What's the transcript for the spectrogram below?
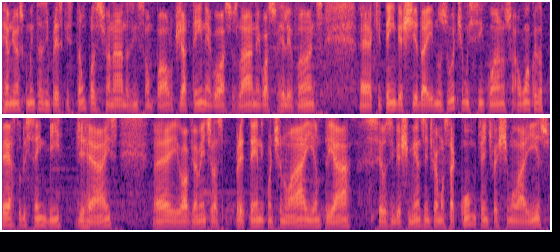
Reuniões com muitas empresas que estão posicionadas em São Paulo, que já têm negócios lá, negócios relevantes, é, que têm investido aí nos últimos cinco anos alguma coisa perto dos 100 bi de reais. É, e obviamente elas pretendem continuar e ampliar seus investimentos. A gente vai mostrar como que a gente vai estimular isso.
